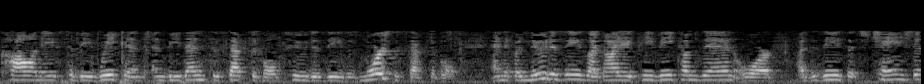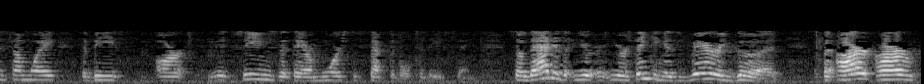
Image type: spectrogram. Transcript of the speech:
colonies to be weakened and be then susceptible to diseases, more susceptible. And if a new disease like IAPV comes in or a disease that's changed in some way, the bees are, it seems that they are more susceptible to these things. So that is, your, your thinking is very good, but our, our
